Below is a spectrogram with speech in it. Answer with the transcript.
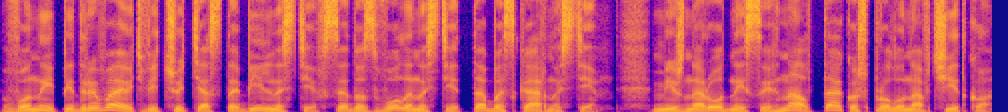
Вони підривають відчуття стабільності, вседозволеності та безкарності. Міжнародний сигнал також пролунав чітко.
